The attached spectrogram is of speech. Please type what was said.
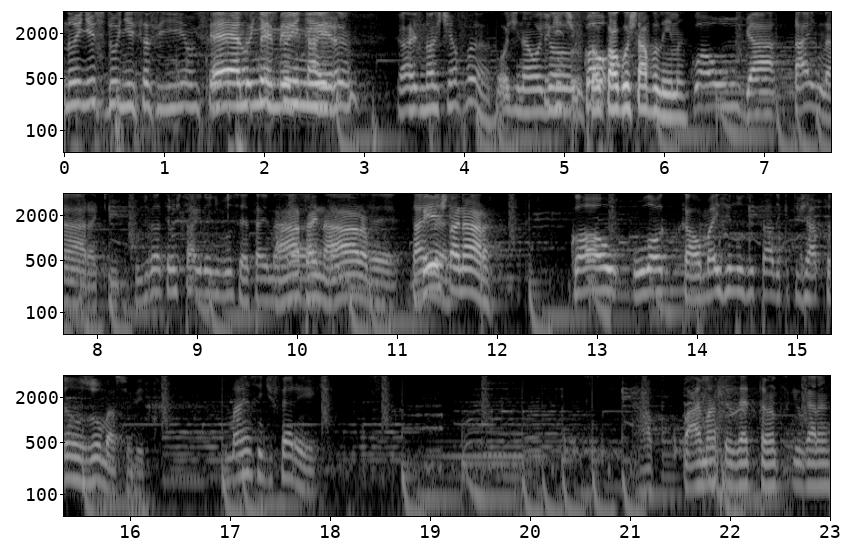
no início do início, assim, uns seis, É, no uns seis início do carreira, início. Nós tinha fã. Hoje não, hoje Seguinte, eu qual- sou com o Gustavo Lima. Qual o lugar Tainara aqui? Inclusive ela tem o Instagram de você, é Tainara. Ah, Tainara. É, Beijo, Tainara. Qual o local mais inusitado que tu já transou, Márcio Vitor? Mais assim, diferente. Rapaz, Matheus, é tantos que o cara...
